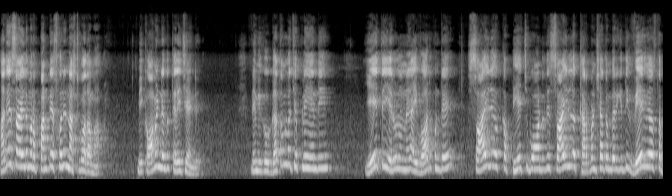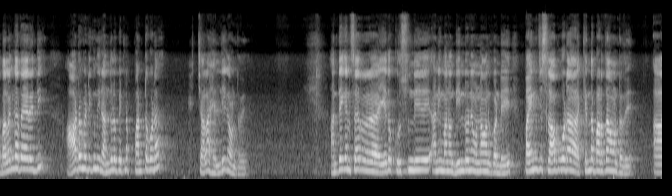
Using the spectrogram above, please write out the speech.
అదే సాయిలో మనం పంట వేసుకొని నష్టపోదామా? మీ కామెంట్ ఎంతో తెలియచేయండి. నేను మీకు గతంలో చెప్పిన ఏంది? ఏదైతే ఎరువులు ఉన్నాయో అవి వాడుకుంటే సాయిల్ యొక్క పిహెచ్ బాగుంటుంది సాయిల్లో కర్బన్ శాతం పెరిగిద్ది వేరు వ్యవస్థ బలంగా తయారైద్ది. ఆటోమేటిక్గా మీరు అందులో పెట్టిన పంట కూడా చాలా హెల్దీగా ఉంటుంది. అంతేగాని సార్ ఏదో కురుస్తుంది అని మనం దీనిలోనే ఉన్నాం అనుకోండి పైనుంచి స్లాబ్ కూడా కింద పడతా ఉంటుంది ఆ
